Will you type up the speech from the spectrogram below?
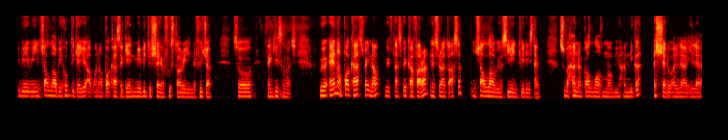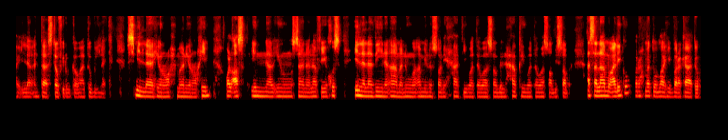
we, we inshallah, we hope to get you up on our podcast again, maybe to share your full story in the future. So thank you so much. We'll end our podcast right now with Tasbih Kafara and Surah Asr. Inshallah, we'll see you in three days' time. Subhanaka Allahumma bihamdika. أشهد أن لا إله إلا أنت أستغفرك وأتوب إليك. بسم الله الرحمن الرحيم. والعصر إن الإنسان لفي خسر إلا الذين آمنوا وعملوا الصالحات وتواصوا بالحق وتواصوا بالصبر. السلام عليكم ورحمة الله وبركاته.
